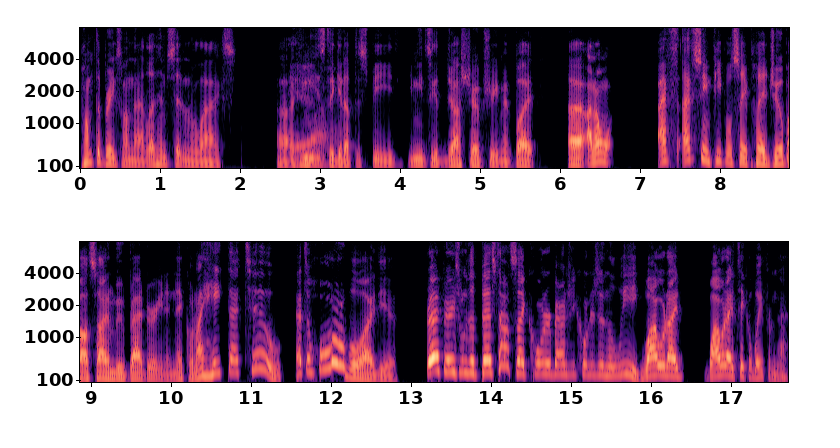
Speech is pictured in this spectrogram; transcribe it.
pump the brakes on that. Let him sit and relax. Uh, yeah. He needs to get up to speed. He needs to get the Josh Jobe treatment. But uh, I don't. I've I've seen people say play Jobe outside and move Bradberry into nickel, and I hate that too. That's a horrible idea. Bradberry's one of the best outside corner boundary corners in the league. Why would I? Why would I take away from that?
